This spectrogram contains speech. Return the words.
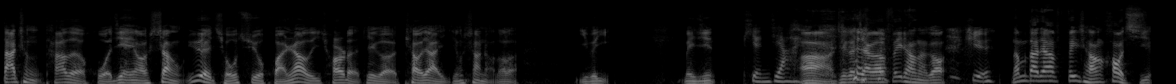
搭乘它的火箭要上月球去环绕一圈的这个票价已经上涨到了一个亿美金，天价！啊，这个价格非常的高。是。那么大家非常好奇，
